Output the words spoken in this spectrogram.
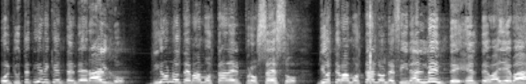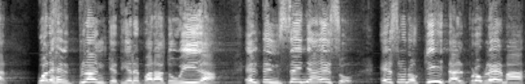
Porque usted tiene que entender algo. Dios no te va a mostrar el proceso. Dios te va a mostrar donde finalmente Él te va a llevar. ¿Cuál es el plan que tiene para tu vida? Él te enseña eso. Eso no quita el problema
